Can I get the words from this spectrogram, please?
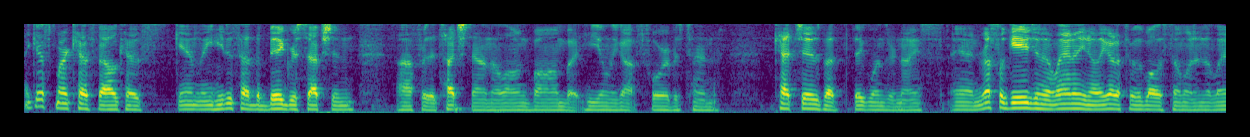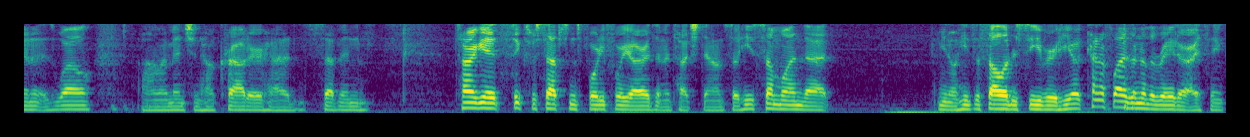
I guess Marquez Valdes-Scantling. He just had the big reception uh, for the touchdown, the long bomb, but he only got four of his ten catches. But the big ones are nice. And Russell Gage in Atlanta, you know, they got to throw the ball to someone in Atlanta as well. Um, I mentioned how Crowder had seven targets, six receptions, 44 yards, and a touchdown. So he's someone that, you know, he's a solid receiver. He kind of flies under the radar, I think,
